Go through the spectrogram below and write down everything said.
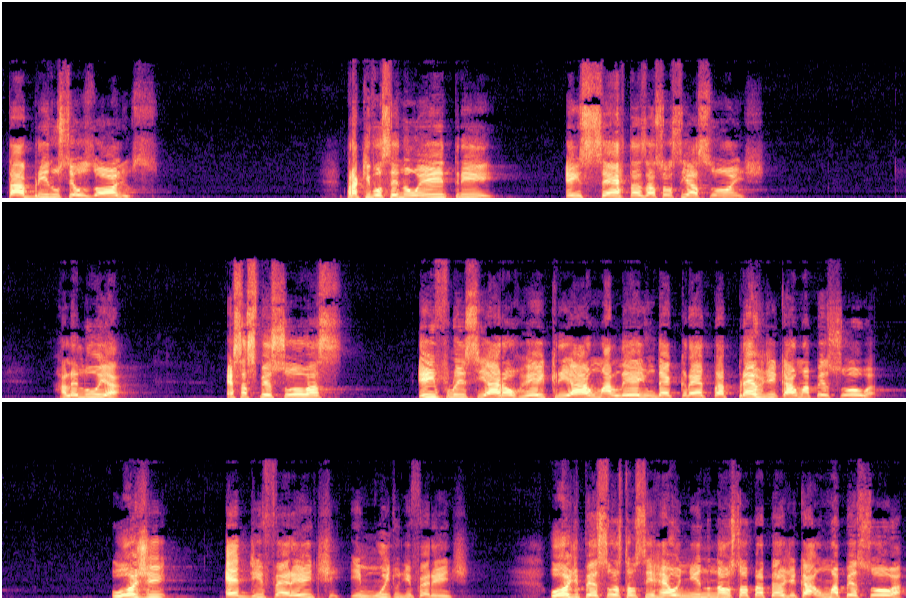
está abrindo os seus olhos para que você não entre em certas associações. Aleluia! Essas pessoas influenciaram o rei criar uma lei, um decreto para prejudicar uma pessoa. Hoje é diferente e muito diferente. Hoje pessoas estão se reunindo não só para prejudicar uma pessoa,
